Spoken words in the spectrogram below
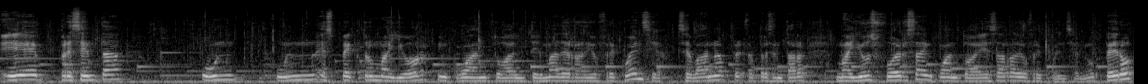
eh, presenta un, un, espectro mayor en cuanto al tema de radiofrecuencia. Se van a, presentar mayor fuerza en cuanto a esa radiofrecuencia, ¿no? Pero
